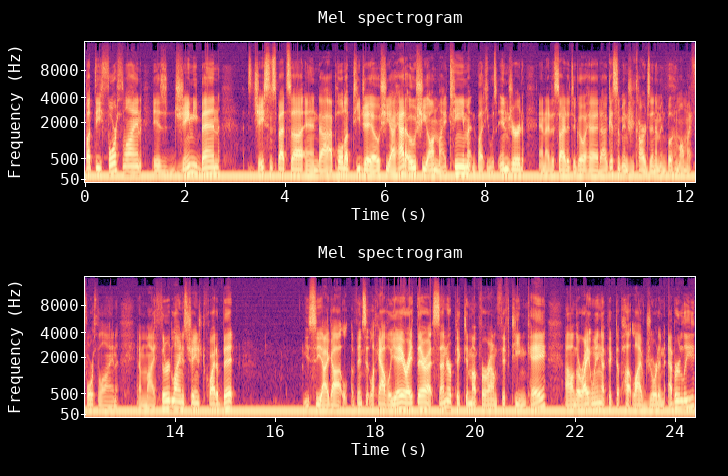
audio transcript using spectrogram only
But the fourth line is Jamie Benn, Jason Spezza, and uh, I pulled up TJ Oshie. I had Oshie on my team, but he was injured, and I decided to go ahead uh, get some injury cards in him and put him on my fourth line. And my third line has changed quite a bit. You see, I got Vincent Lecavalier right there at center, picked him up for around 15k. Uh, on the right wing, I picked up Hut Live Jordan Eberle,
